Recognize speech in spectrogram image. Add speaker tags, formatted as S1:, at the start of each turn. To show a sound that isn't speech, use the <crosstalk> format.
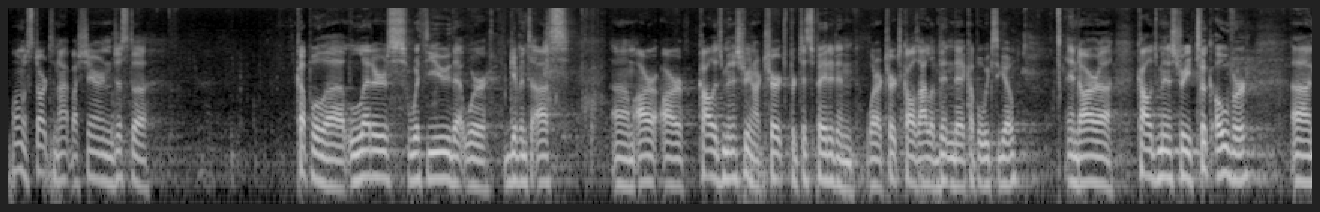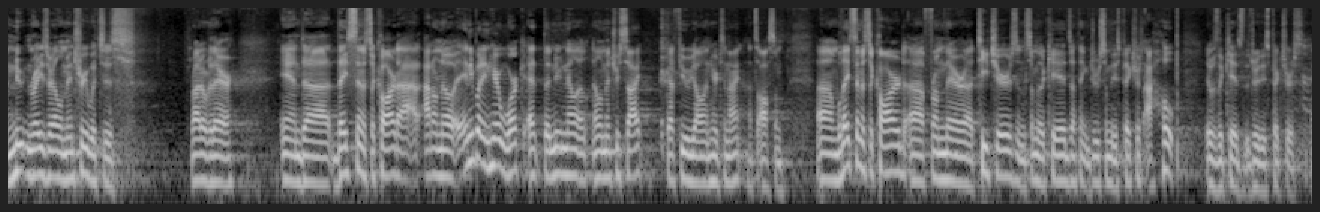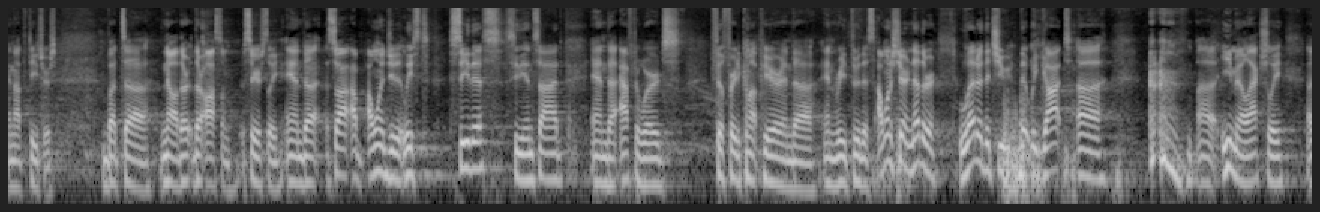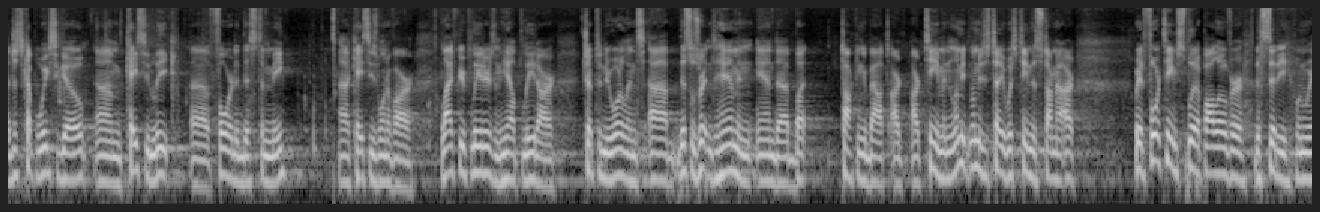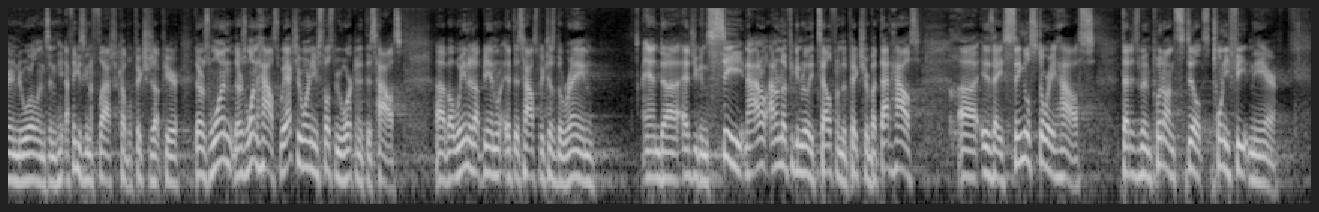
S1: Well, I'm going to start tonight by sharing just a couple uh, letters with you that were given to us. Um, our, our college ministry and our church participated in what our church calls I Love Denton Day a couple weeks ago. And our uh, college ministry took over uh, Newton Rayzor Elementary, which is right over there. And uh, they sent us a card. I, I, don't know. Anybody in here work at the Newton Elementary site? Got a few of y'all in here tonight. That's awesome. Um, well, they sent us a card uh, from their uh, teachers and some of their kids. I think drew some of these pictures. I hope it was the kids that drew these pictures and not the teachers. But uh, no, they're, they're awesome, seriously. And uh, so I, I, wanted you to at least see this, see the inside, and uh, afterwards, feel free to come up here and, uh, and read through this. I want to share another letter that, you, that we got. <clears throat> email actually just a couple weeks ago. Um, Casey Leak forwarded this to me. Casey's one of our life group leaders, and he helped lead our trip to New Orleans. Uh, this was written to him, and, and uh, but talking about our, our team. And let me, let me just tell you which team this is talking about. Our, we had four teams split up all over the city when we were in New Orleans, and I think he's going to flash a couple pictures up here. There was one, there's one house. We actually weren't even supposed to be working at this house, uh, but we ended up being at this house because of the rain. And uh, as you can see, now I don't, I don't know if you can really tell from the picture, but that house uh, is a single story house that has been put on stilts 20 feet in the air.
